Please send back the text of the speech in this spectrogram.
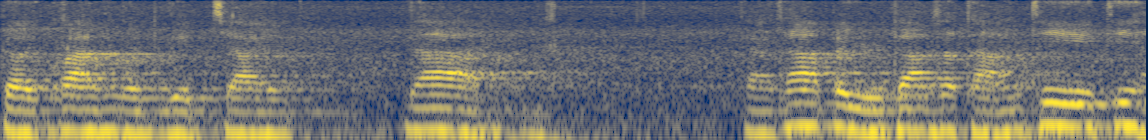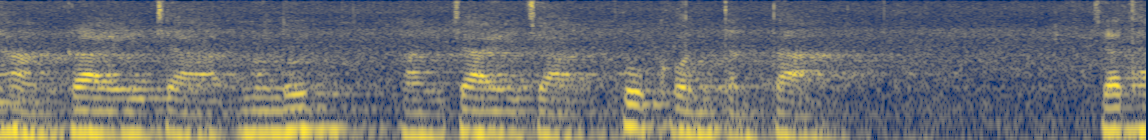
เกิดความหงุดหงิดใจ ได้ แต่ถ้าไปอยู่ตามสถานที่ที่ห่างไกลจากมนุษย์ห่างใจจากผู้คนต่างๆ จะท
